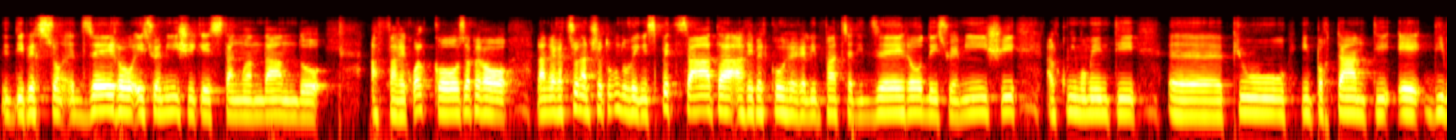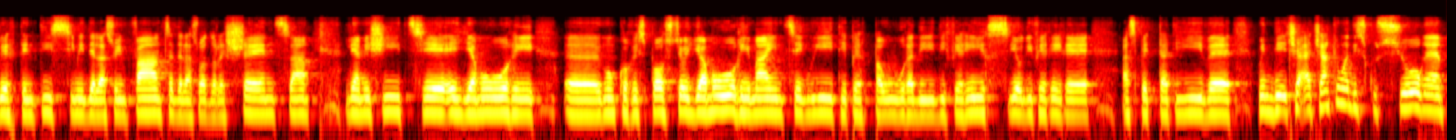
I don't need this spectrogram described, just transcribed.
di persone, Zero e i suoi amici che stanno andando a fare qualcosa, però la narrazione a un certo punto viene spezzata a ripercorrere l'infanzia di Zero, dei suoi amici, alcuni momenti eh, più importanti e divertentissimi della sua infanzia, della sua adolescenza, le amicizie e gli amori eh, non corrisposti o gli amori mai inseguiti per paura di, di ferirsi o di ferire aspettative. Quindi c'è, c'è anche una discussione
